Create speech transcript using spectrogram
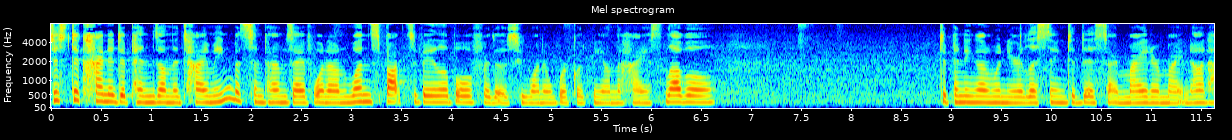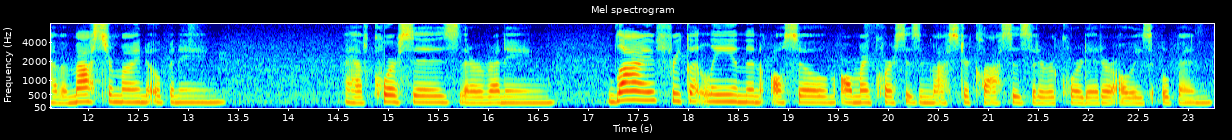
just it kind of depends on the timing, but sometimes I have one on one spots available for those who want to work with me on the highest level. Depending on when you're listening to this, I might or might not have a mastermind opening. I have courses that are running live frequently, and then also all my courses and master classes that are recorded are always open.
